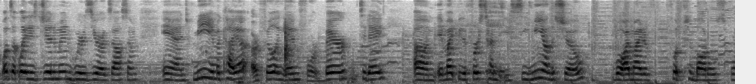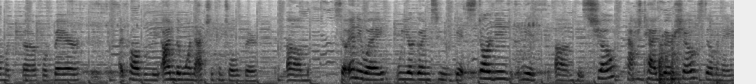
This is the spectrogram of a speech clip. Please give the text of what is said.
What's up, ladies and gentlemen? We're Zero X Awesome, and me and Micaiah are filling in for Bear today. Um, it might be the first time that you see me on the show. Well, I might have flipped some bottles for uh, for Bear. I probably I'm the one that actually controls Bear. Um, so anyway, we are going to get started with um, his show. Hashtag Bear Show. Still the name.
